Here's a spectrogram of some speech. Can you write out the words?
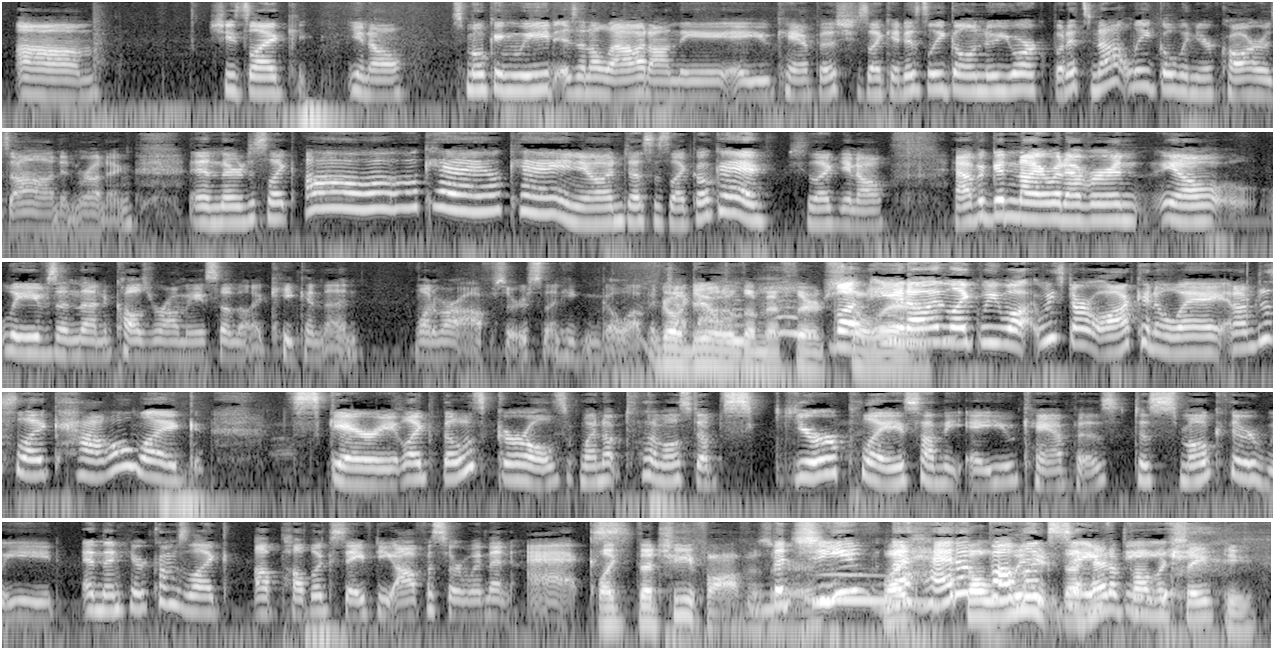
Um she's like you know smoking weed isn't allowed on the AU campus. She's like, it is legal in New York, but it's not legal when your car is on and running. And they're just like, oh, okay, okay. And, you know, and Jess is like, okay. She's like, you know, have a good night, whatever. And, you know, leaves and then calls Romy so that, like, he can then, one of our officers, then he can go up and Go deal out. with them if they're But, still there. you know, and, like, we, wa- we start walking away, and I'm just like, how, like, scary. Like those girls went up to the most obscure place on the AU campus to smoke their weed, and then here comes like a public safety officer with an axe. like the chief officer. the chief, Like, the head of the public lead- safety. The head of public safety,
